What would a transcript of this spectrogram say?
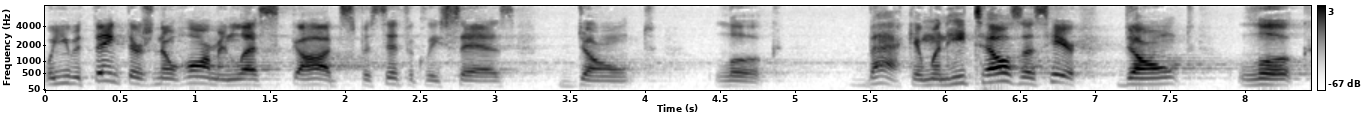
Well, you would think there's no harm unless God specifically says, don't look back. And when he tells us here, don't look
